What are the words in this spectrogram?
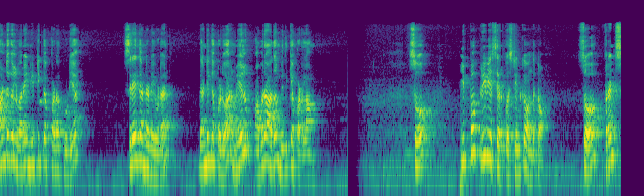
ஆண்டுகள் வரை நீட்டிக்கப்படக்கூடிய சிறை தண்டனையுடன் தண்டிக்கப்படுவார். மேலும் அபராதம் விதிக்கப்படலாம். ஸோ இப்போ ப்ரீவியஸ் இயர் கொஸ்டினுக்கு வந்துட்டோம். So friends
